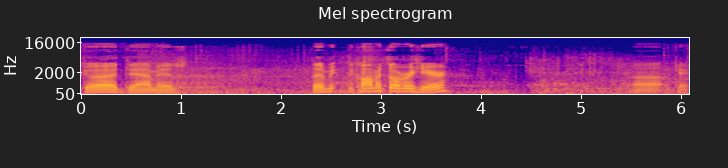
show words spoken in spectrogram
Good damage. The the comments over here. Uh, okay.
